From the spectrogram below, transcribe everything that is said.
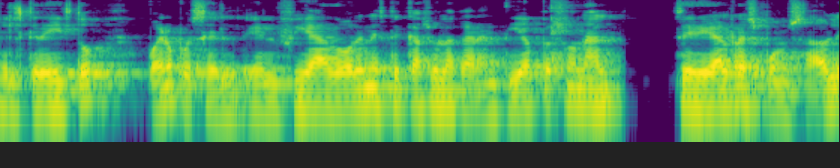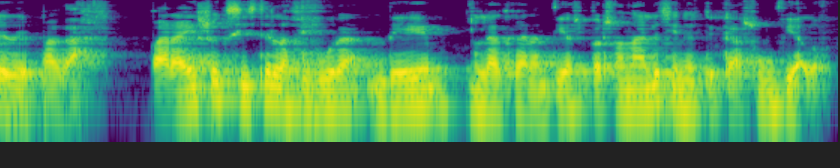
el crédito, bueno, pues el, el fiador, en este caso la garantía personal, sería el responsable de pagar. Para eso existe la figura de las garantías personales y en este caso un fiador.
